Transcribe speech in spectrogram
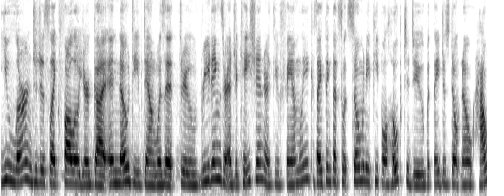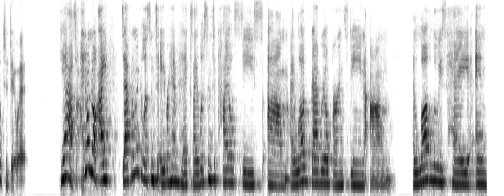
you learned to just like follow your gut and know deep down? Was it through readings or education or through family? Because I think that's what so many people hope to do, but they just don't know how to do it yeah, so I don't know. I definitely listen to Abraham Hicks. I listen to Kyle Cease. Um, I love Gabrielle Bernstein. Um, I love Louise Hay. And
